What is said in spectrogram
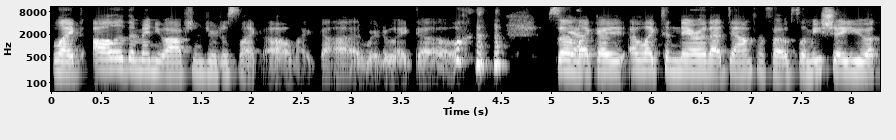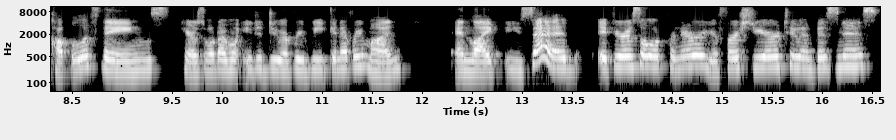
Like all of the menu options, you're just like, oh my God, where do I go? so, yeah. like, I, I like to narrow that down for folks. Let me show you a couple of things. Here's what I want you to do every week and every month and like you said, if you're a solopreneur, your first year or two in business,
